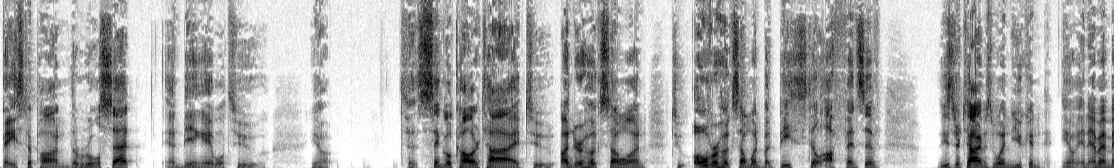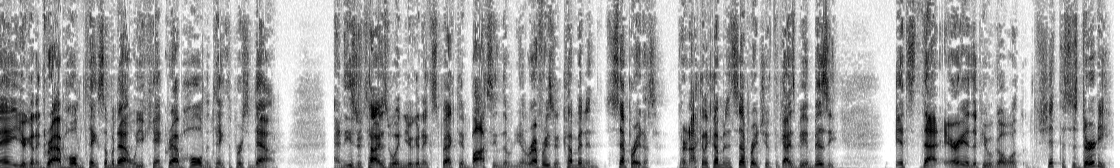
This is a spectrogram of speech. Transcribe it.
based upon the rule set and being able to, you know, to single collar tie, to underhook someone, to overhook someone, but be still offensive. These are times when you can, you know, in MMA, you're going to grab hold and take someone down. Well, you can't grab hold and take the person down. And these are times when you're going to expect in boxing, the you know, referee's going to come in and separate us. They're not going to come in and separate you if the guy's being busy. It's that area that people go, well, shit, this is dirty.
